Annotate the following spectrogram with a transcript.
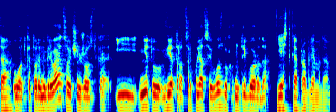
да. вот, который нагревается очень жестко, и нету ветра, циркуляции воздуха внутри города. Есть такая проблема, да.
